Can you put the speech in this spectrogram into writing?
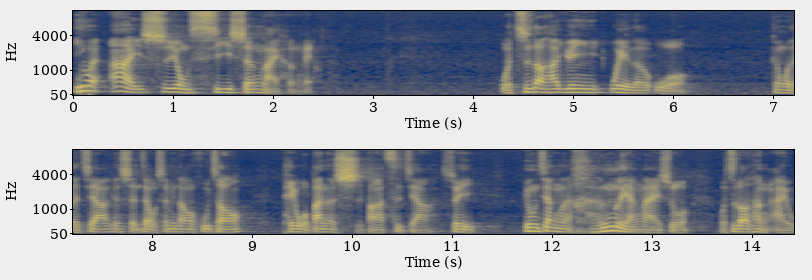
因为爱是用牺牲来衡量的。我知道他愿意为了我，跟我的家，跟神在我生命当中呼召，陪我搬了十八次家，所以用这样的衡量来说，我知道他很爱我。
